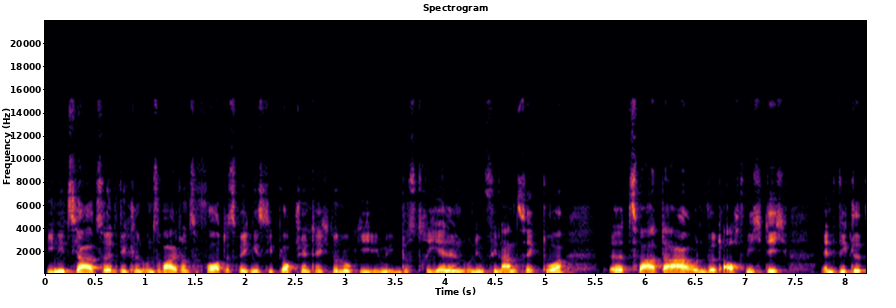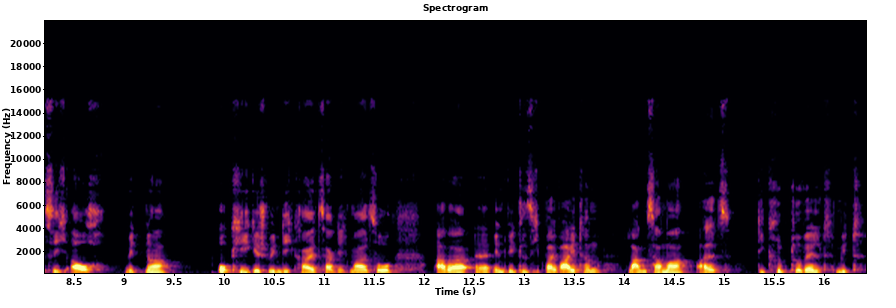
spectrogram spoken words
initial zu entwickeln und so weiter und so fort. Deswegen ist die Blockchain-Technologie im industriellen und im Finanzsektor äh, zwar da und wird auch wichtig, entwickelt sich auch mit einer okay Geschwindigkeit, sage ich mal so, aber äh, entwickelt sich bei weitem langsamer als die Kryptowelt mit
